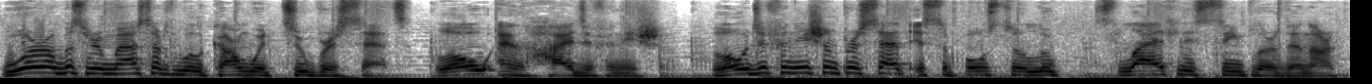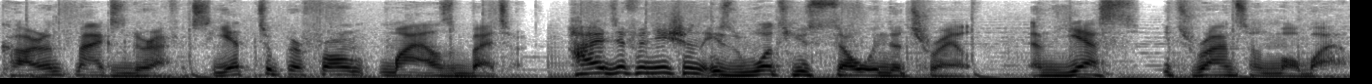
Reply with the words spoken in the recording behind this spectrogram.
War Robots Remastered will come with two presets, low and high definition. Low definition preset is supposed to look slightly simpler than our current max graphics, yet to perform miles better. High definition is what you saw in the trail, and yes, it runs on mobile.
